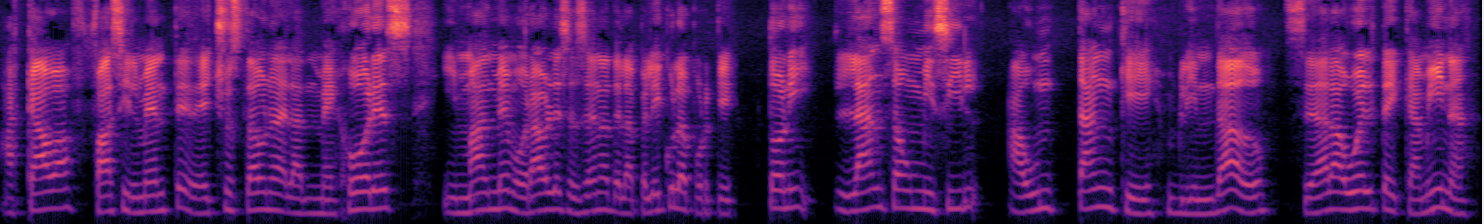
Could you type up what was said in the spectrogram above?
acaba fácilmente. De hecho, está una de las mejores y más memorables escenas de la película porque Tony lanza un misil a un tanque blindado, se da la vuelta y camina.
